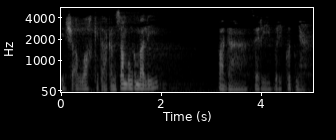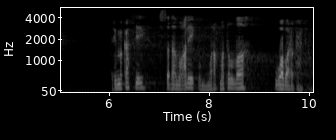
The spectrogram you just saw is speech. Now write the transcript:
Insya Allah kita akan sambung kembali pada seri berikutnya. Terima kasih. Assalamualaikum warahmatullahi wabarakatuh.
